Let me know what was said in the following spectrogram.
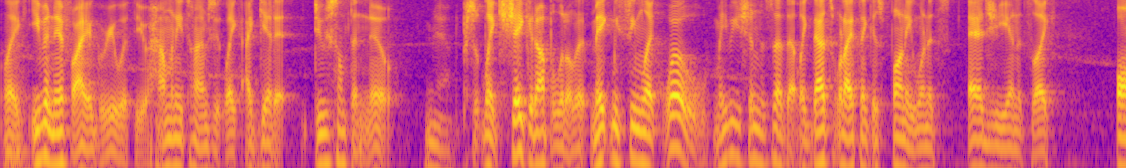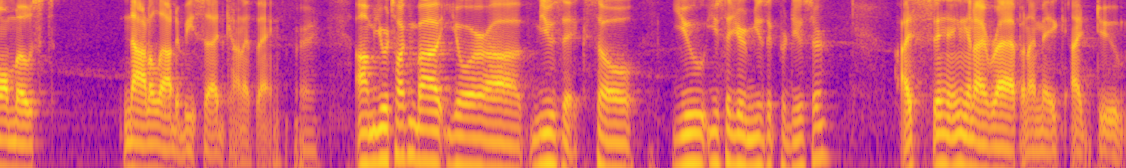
Like, even if I agree with you, how many times? Like, I get it. Do something new. Yeah. like shake it up a little bit make me seem like whoa maybe you shouldn't have said that like that's what i think is funny when it's edgy and it's like almost not allowed to be said kind of thing Right. Um, you were talking about your uh, music. So you you said you're a music producer. i sing and i rap and i make i do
